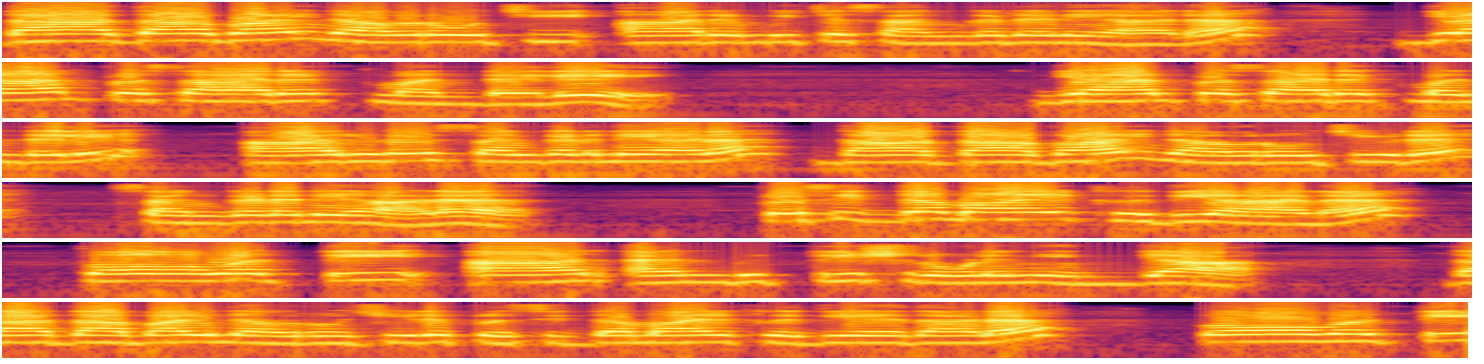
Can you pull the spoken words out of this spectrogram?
ദാദാബായ് നവറോജി ആരംഭിച്ച സംഘടനയാണ് ഗ്യാൻ പ്രസാരക് മണ്ഡലി. ഗ്യാൻ പ്രസാരക് മണ്ഡലി ആരുടെ സംഘടനയാണ്? ദാദാബായ് നവറോജിയുടെ സംഘടനയാണ്. പ്രസിദ്ധമായ കൃതിയാണ് poverty and and British rule in India Dadabhai നവറോജിയുടെ പ്രസിദ്ധമായ കൃതി ഏതാണ്? Poverty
